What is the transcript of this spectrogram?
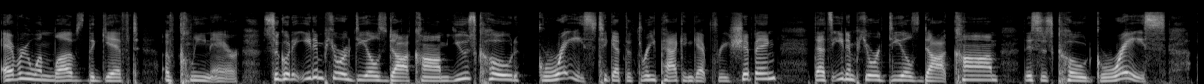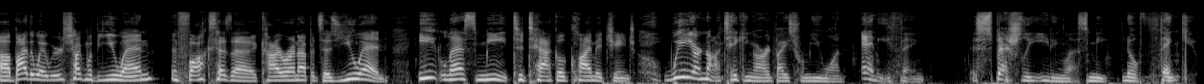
everyone loves the gift of clean air. So go to EdenPureDeals.com, use code GRACE to get the three pack and get free shipping. That's EdenPureDeals.com. This is code GRACE. Uh, by the way, we were just talking about the UN, and Fox has a chyron up. It says, UN, eat less meat to tackle climate change. We are not taking our advice from you on anything, especially eating less meat. No, thank you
